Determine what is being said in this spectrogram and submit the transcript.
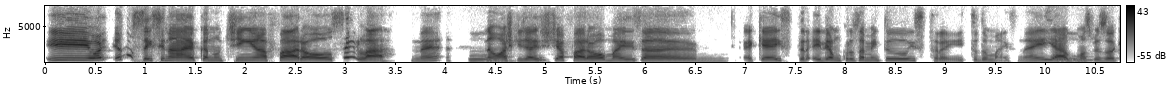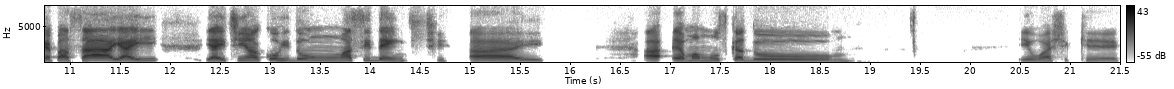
E eu, eu, não sei se na época não tinha farol, sei lá, né? Hum. Não, acho que já existia farol, mas uh, é que é ele é um cruzamento estranho e tudo mais, né? E Sim. algumas pessoas querem passar, e aí, e aí tinha ocorrido um acidente. Ai. Ah, é uma música do. Eu acho que é.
